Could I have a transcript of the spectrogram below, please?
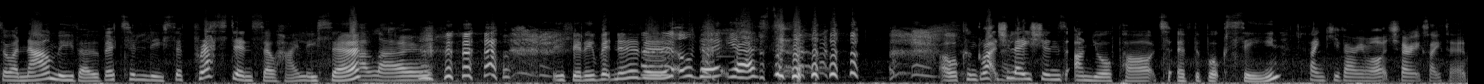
So I now move over to Lisa Preston. So, hi, Lisa. Hello. Are you feeling a bit nervous? A little bit, yes. Oh, well, congratulations on your part of the book Seen. Thank you very much. Very excited.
